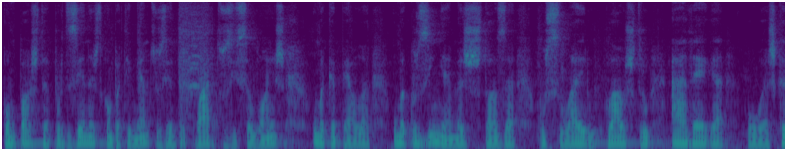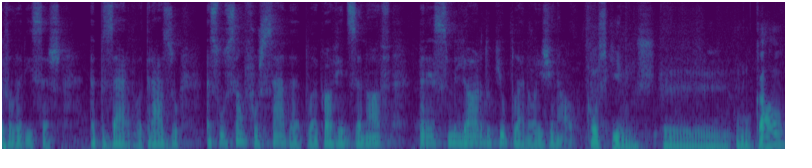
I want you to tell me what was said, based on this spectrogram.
composta por dezenas de compartimentos entre quartos e salões, uma capela, uma cozinha majestosa, o celeiro, o claustro, a adega ou as cavalariças. Apesar do atraso, a solução forçada pela Covid-19 parece melhor do que o plano original. Conseguimos uh, um local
